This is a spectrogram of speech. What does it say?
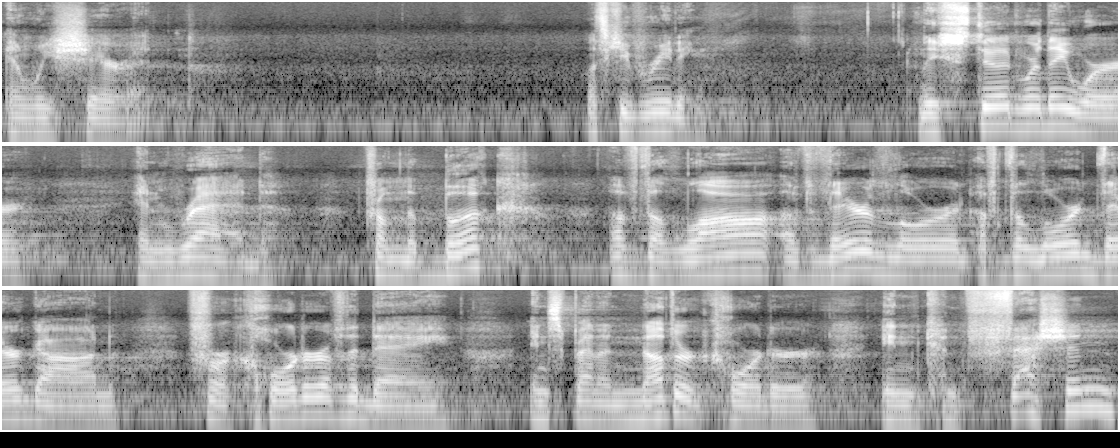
And we share it. Let's keep reading. They stood where they were and read from the book of the law of their Lord, of the Lord their God, for a quarter of the day, and spent another quarter in confession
